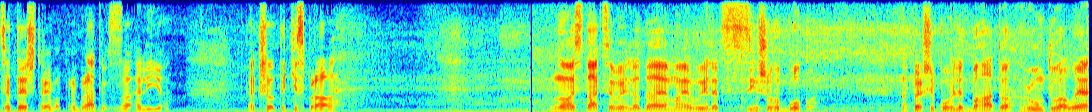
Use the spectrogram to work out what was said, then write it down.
Це теж треба прибрати взагалі його. Так що от такі справи. Ну, ось так це виглядає, має вигляд з іншого боку. На перший погляд багато ґрунту, але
